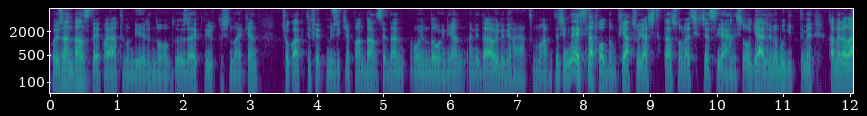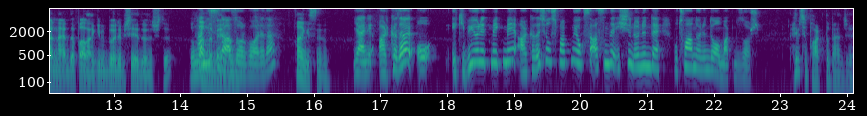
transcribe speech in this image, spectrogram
O yüzden dans da hep hayatımın bir yerinde oldu. Özellikle yurt dışındayken çok aktif hep müzik yapan, dans eden, oyunda oynayan hani daha öyle bir hayatım vardı. Şimdi esnaf oldum tiyatroyu açtıktan sonra açıkçası yani işte o geldi mi bu gitti mi kameralar nerede falan gibi böyle bir şeye dönüştü. Bundan da Hangisi daha memnunum. zor bu arada? Hangisinin? Yani arkada o ekibi yönetmek mi, arkada çalışmak mı yoksa aslında işin önünde, mutfağın önünde olmak mı zor? Hepsi farklı bence.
